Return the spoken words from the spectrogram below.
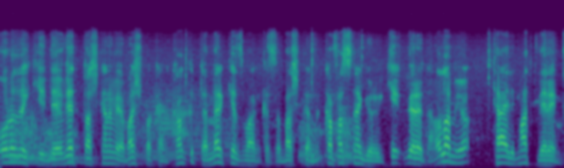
oradaki devlet başkanı veya başbakan kalkıp da Merkez Bankası başkanı kafasına göre görevden alamıyor, talimat veremiyor.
